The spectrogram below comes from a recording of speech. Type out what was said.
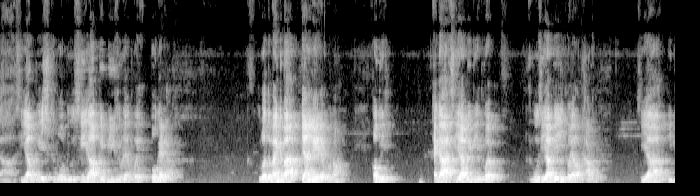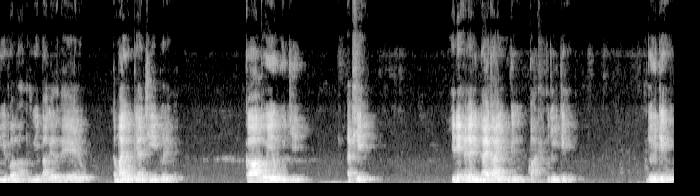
ဒါ CRPH တဘောမျိုး CRPP ဆိုတဲ့အဖွဲ့ပေါ်ခဲ့တာပဲခုတော့တမိုင်းတစ်ပတ်ပြန်လေတယ်ပေါ့နော်ဟုတ်ပြီ အဲ့က CRPP အဖွဲ့ပေါ့အခု CRPH အဖွဲ့အောင်ထားတော့ CRPP အဖွဲ့မှာဘယ်လိုပါခဲ့တယ်လဲလို့တမိုင်းကိုပြန်ကြည့်ရင်တွေ့လိမ့်မယ်ကာကွယ်ရေးဝန်ကြီးအဖြစ်ယနေ့ LLD နိုင်ကာကြီးဥတင်ပါတယ်ဘုရားကြီးတင်ဘုရားကြီးတင်ကို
